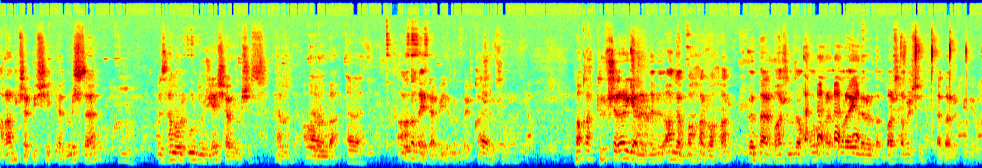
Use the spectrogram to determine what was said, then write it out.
Arapça bir şey gelmişse biz hemen Urducu'ya çevirmişiz. Hemen anında. Evet. Anında değil tabii birkaç Evet. gün sonra. Fakat Türkçeler gelirdi. Biz ancak bakar bakar öper başımıza oraya, oraya indirirdik. Başka bir şey teberrük ediyorduk.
